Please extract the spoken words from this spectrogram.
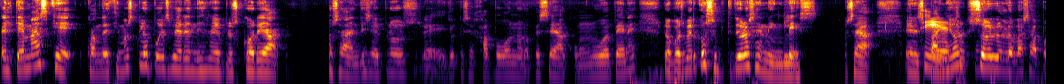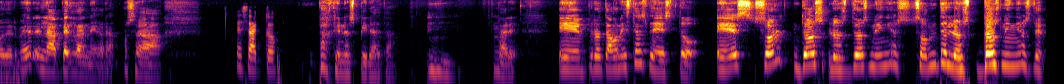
El tema es que cuando decimos que lo puedes ver en Disney Plus Corea, o sea, en Disney Plus, eh, yo que sé, Japón o lo que sea, con un VPN, lo puedes ver con subtítulos en inglés. O sea, en Sí, español sí. solo lo vas a poder ver en la perla negra. O sea, Exacto. páginas pirata. vale. Eh, protagonistas de esto es son dos los dos niños son de los dos niños de,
